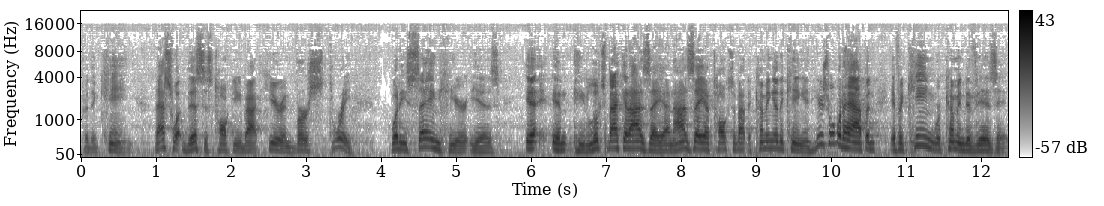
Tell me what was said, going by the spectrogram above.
for the king. That's what this is talking about here in verse 3. What he's saying here is, he looks back at Isaiah, and Isaiah talks about the coming of the king. And here's what would happen if a king were coming to visit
